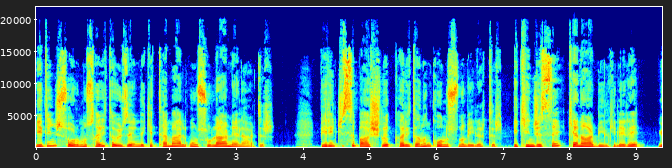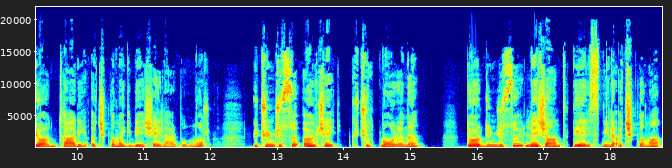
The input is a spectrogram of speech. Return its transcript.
Yedinci sorumuz harita üzerindeki temel unsurlar nelerdir? Birincisi başlık haritanın konusunu belirtir. İkincisi kenar bilgileri, yön, tarih, açıklama gibi şeyler bulunur. Üçüncüsü ölçek, küçültme oranı. Dördüncüsü lejant, diğer ismiyle açıklama,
